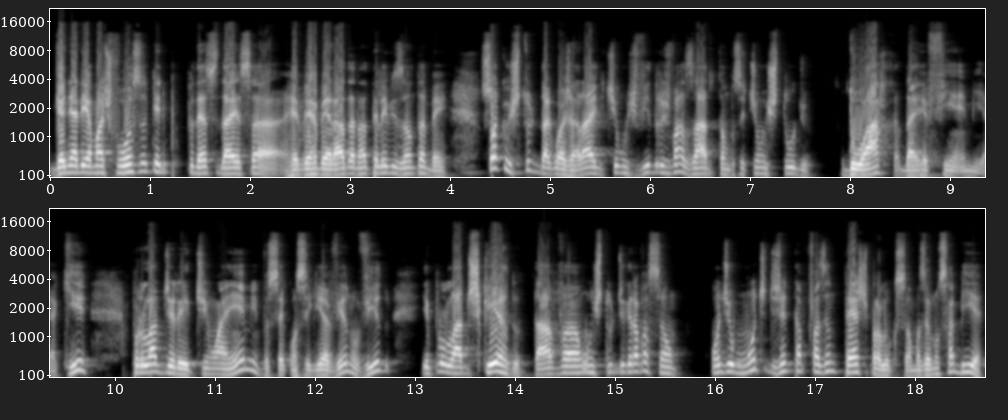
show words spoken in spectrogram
ganharia mais força que ele pudesse dar essa reverberada na televisão também. Só que o estúdio da Guajará ele tinha uns vidros vazados. Então, você tinha um estúdio do ar da FM aqui. Para o lado direito tinha um AM, você conseguia ver no vidro. E para o lado esquerdo estava um estúdio de gravação onde um monte de gente estava fazendo teste para locução, mas eu não sabia.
